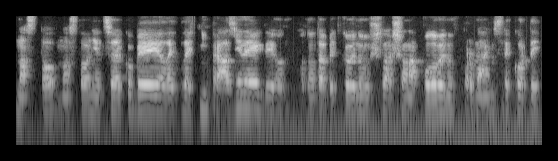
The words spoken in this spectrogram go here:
nastalo, nastalo něco jakoby letní prázdniny, kdy hodnota Bitcoinu šla, šla na polovinu v porovnání s rekordy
